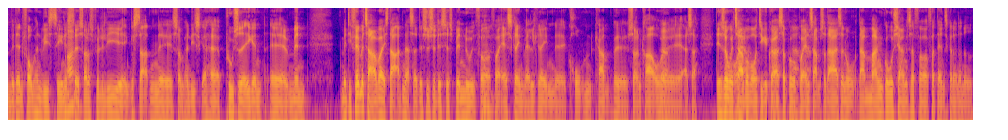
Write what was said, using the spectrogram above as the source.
med, den form, han viste senest. Nej. Nej. Så er der selvfølgelig lige øh, enkeltstarten, øh, som han lige skal have pusset af igen. Øh, men med de fem etaper i starten, altså, det synes jeg, det ser spændende ud for, mm. for Askren, Valgren, øh, Kronen, Kamp, øh, Søren Krav. Ja. Øh, altså, det er sådan nogle Åh, etaper, ja. hvor de kan gøre Ja, sig på, ja, på alle ja. sammen. Så der er, altså nogle, der er mange gode chancer for, for danskerne dernede.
